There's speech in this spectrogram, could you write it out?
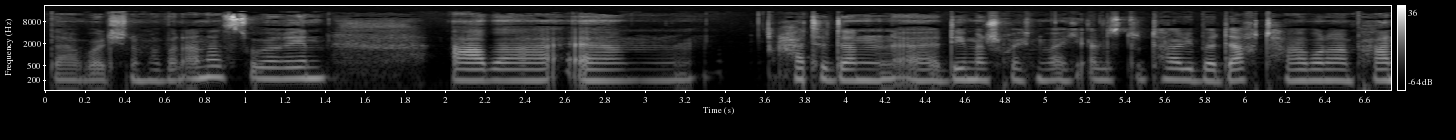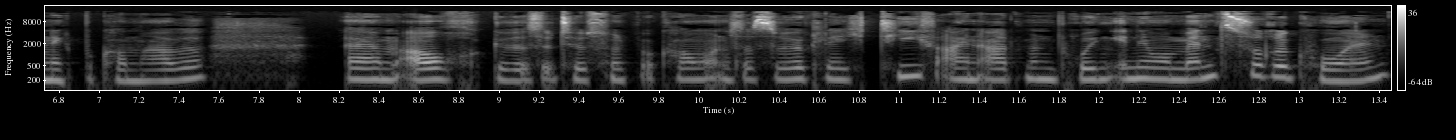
Da wollte ich nochmal was anderes drüber reden. Aber ähm, hatte dann äh, dementsprechend, weil ich alles total überdacht habe oder Panik bekommen habe, ähm, auch gewisse Tipps mitbekommen. Und es ist wirklich tief einatmen, beruhigen, in den Moment zurückholen.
